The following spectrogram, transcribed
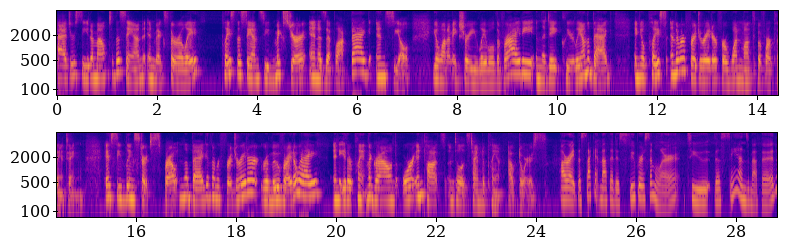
Add your seed amount to the sand and mix thoroughly. Place the sand seed mixture in a Ziploc bag and seal. You'll want to make sure you label the variety and the date clearly on the bag, and you'll place in the refrigerator for one month before planting. If seedlings start to sprout in the bag in the refrigerator, remove right away and either plant in the ground or in pots until it's time to plant outdoors. All right, the second method is super similar to the sands method,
